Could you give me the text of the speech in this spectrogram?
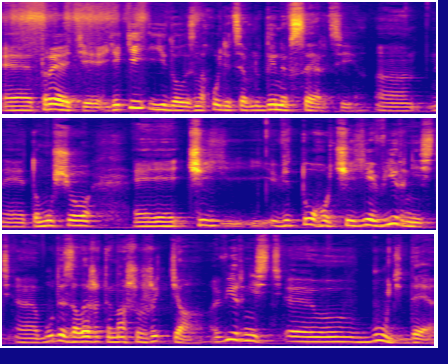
Е, Третє, які ідоли знаходяться в людини в серці, Е, тому що чи від того, чи є вірність, буде залежати наше життя. Вірність будь-де.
